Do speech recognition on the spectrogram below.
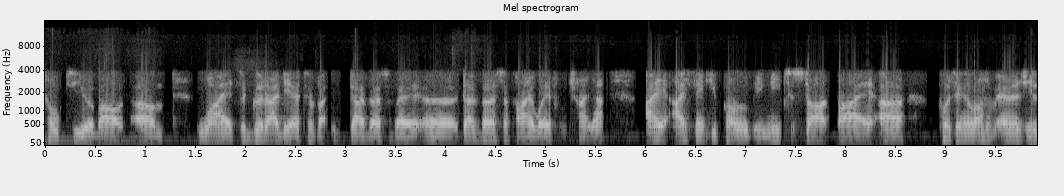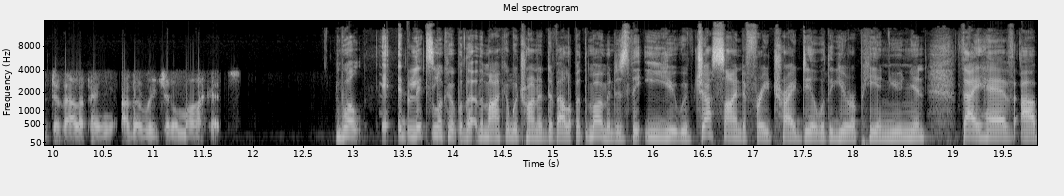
talk to you about um, why it's a good idea to diversify, uh, diversify away from China. I, I, think you probably need to start by uh, putting a lot of energy to developing other regional markets. Well, let's look at the market we're trying to develop at the moment is the EU. We've just signed a free trade deal with the European Union. They have uh,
